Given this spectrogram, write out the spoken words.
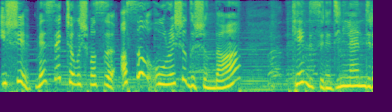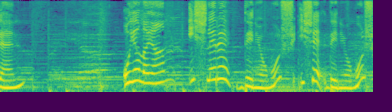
işi, meslek çalışması, asıl uğraşı dışında kendisini dinlendiren, oyalayan işlere deniyormuş, işe deniyormuş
